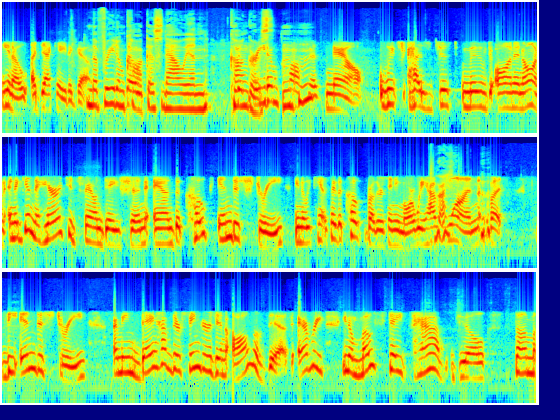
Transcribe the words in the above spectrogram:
you know, a decade ago. And the Freedom so, Caucus now in Congress. The Freedom mm-hmm. Caucus now which has just moved on and on. And again, the Heritage Foundation and the Koch industry, you know, we can't say the Koch brothers anymore. We have right. one, but the industry I mean, they have their fingers in all of this. Every, you know, most states have, Jill, some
